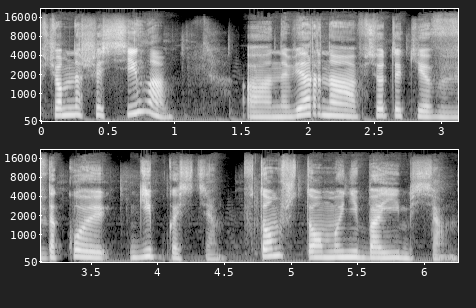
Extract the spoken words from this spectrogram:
В чем наша сила? А, наверное, все-таки в такой гибкости, в том, что мы не боимся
